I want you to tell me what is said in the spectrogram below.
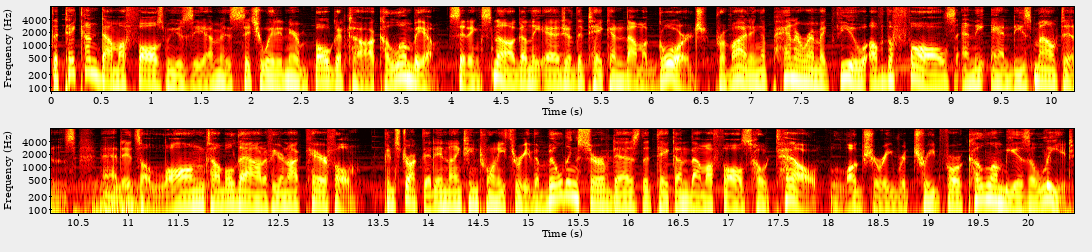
The Tequendama Falls Museum is situated near Bogota, Colombia, sitting snug on the edge of the Tequendama Gorge, providing a panoramic view of the falls and the Andes Mountains. And it's a long tumble down if you're not careful. Constructed in 1923, the building served as the Tequendama Falls Hotel, luxury retreat for Colombia's elite.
